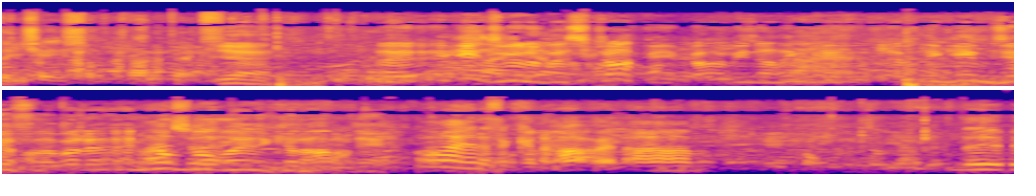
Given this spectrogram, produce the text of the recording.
they change some tactics. Yeah. Uh, the game's been a bit scrappy, but I mean, I think uh, the game's here for the winning, and not, not anything can happen there. Oh, anything can happen. Um, the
